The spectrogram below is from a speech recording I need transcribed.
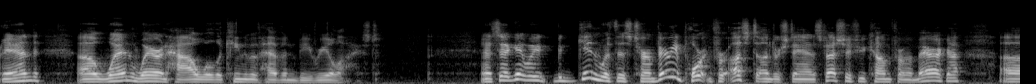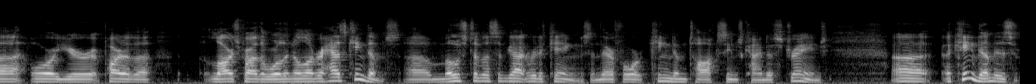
And uh, when, where, and how will the kingdom of heaven be realized? And so again, we begin with this term, very important for us to understand, especially if you come from America uh, or you're part of a large part of the world that no longer has kingdoms. Uh, most of us have gotten rid of kings, and therefore kingdom talk seems kind of strange. Uh, a kingdom is,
